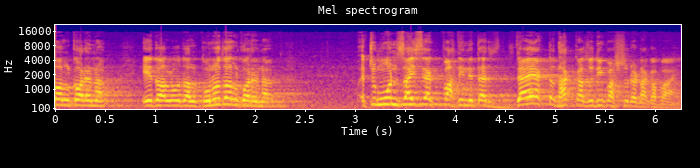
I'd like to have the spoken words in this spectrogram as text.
দল করে না, এ দল ও দল, কোনো দল করে না। একটু মন চাইছে এক পাতি নেতার দেয় একটা ধাক্কা যদি পাঁচশো টাকা পায়।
